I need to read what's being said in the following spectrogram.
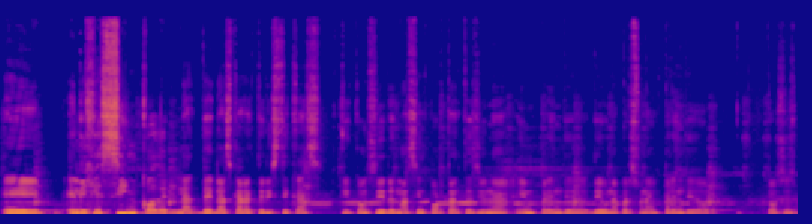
Elige cinco de, de, las características que consideres más importantes de una, de una persona emprendedora. Entonces,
